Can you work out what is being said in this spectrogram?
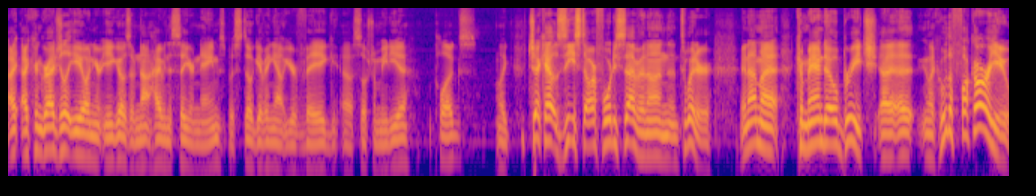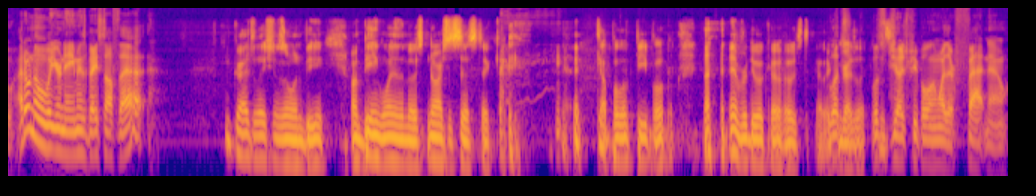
I, I congratulate you on your egos of not having to say your names, but still giving out your vague uh, social media plugs. Like check out Z Star forty seven on Twitter, and I'm a Commando Breach. Uh, uh, like who the fuck are you? I don't know what your name is based off that. Congratulations on being on being one of the most narcissistic couple of people ever do a co-host together. Let's, Congratulations. let's judge people on why they're fat now.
